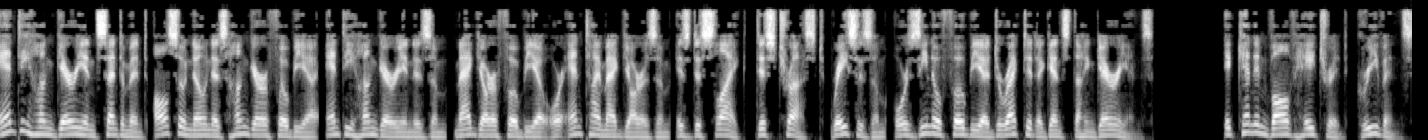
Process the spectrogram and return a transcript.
Anti-Hungarian sentiment also known as Hungarophobia, anti-Hungarianism, Magyarophobia or anti-Magyarism is dislike, distrust, racism, or xenophobia directed against the Hungarians. It can involve hatred, grievance,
